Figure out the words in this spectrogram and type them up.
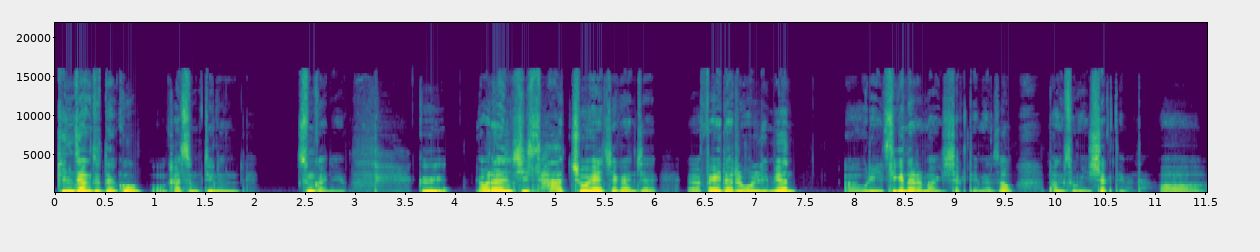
긴장도 되고 어, 가슴 뛰는 순간이에요. 그 11시 4초에 제가 이제 어, fader를 올리면 어, 우리 시그널 음악이 시작되면서 방송이 시작됩니다. 아.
